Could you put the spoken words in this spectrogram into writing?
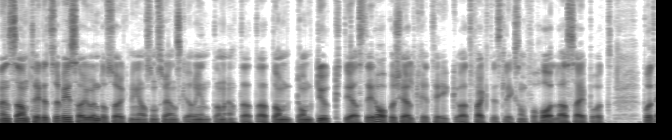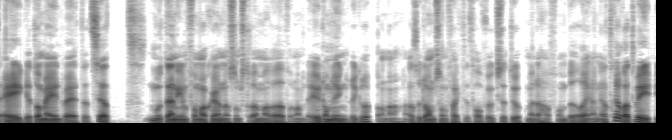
Men samtidigt så visar ju undersökningar som Svenskar och internet att, att de, de duktigaste idag på källkritik och att faktiskt liksom förhålla sig på ett, på ett eget och medvetet sätt mot den informationen som strömmar över dem, det är ju de yngre grupperna. Alltså de som faktiskt har vuxit upp med det här från början. Jag tror att vi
